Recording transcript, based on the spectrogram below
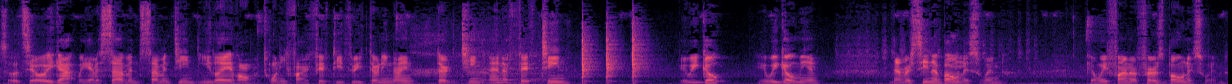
So let's see what we got. We got a 7, 17, 11, 25, 53, 39, 13, and a 15. Here we go. Here we go, man. Never seen a bonus win. Can we find our first bonus win?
